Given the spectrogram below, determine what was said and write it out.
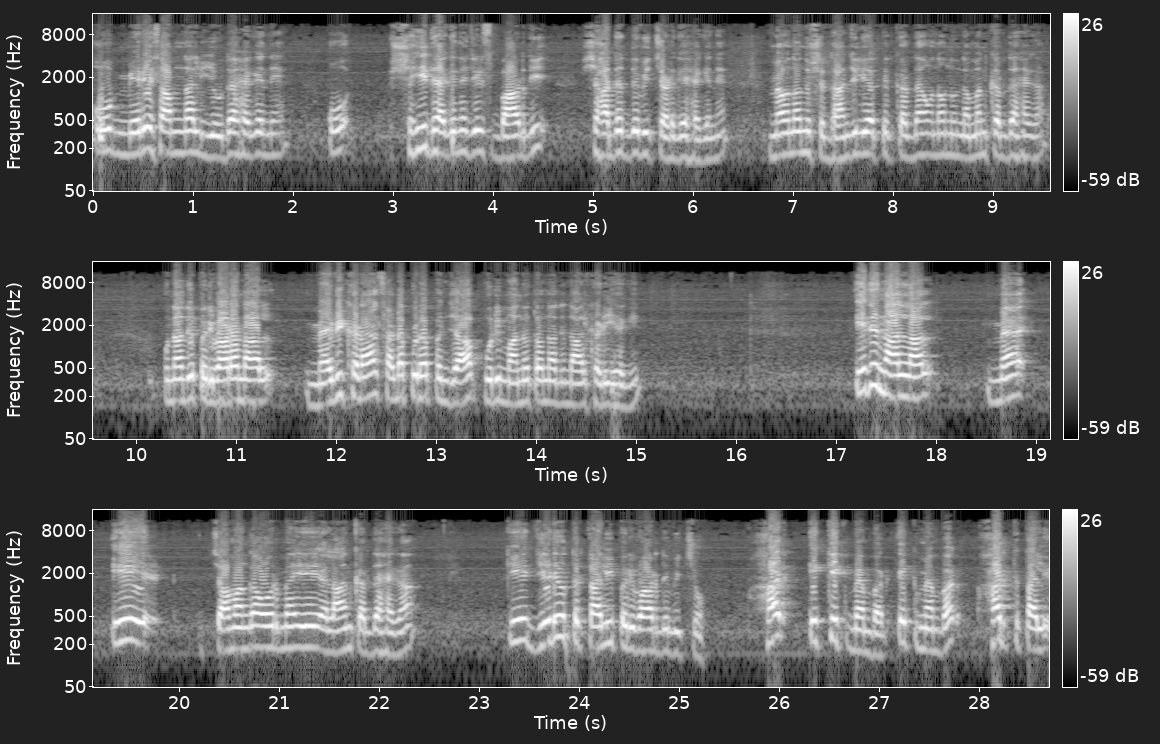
ਉਹ ਮੇਰੇ ਸਾਹਮਣੇ ਨਾਲ ਯੋਧਾ ਹੈਗੇ ਨੇ ਉਹ ਸ਼ਹੀਦ ਹੈਗੇ ਨੇ, ਜਿਹੜੇ ਇਸ ਬਾੜ ਦੀ ਸ਼ਹਾਦਤ ਦੇ ਵਿੱਚ ਚੜ ਗਏ ਹੈਗੇ ਨੇ। ਮੈਂ ਉਹਨਾਂ ਨੂੰ ਸ਼ਰਧਾਂਜਲੀ ਅਰਪਿਤ ਕਰਦਾ ਉਹਨਾਂ ਨੂੰ ਨਮਨ ਕਰਦਾ ਹੈਗਾ। ਉਹਨਾਂ ਦੇ ਪਰਿਵਾਰਾਂ ਨਾਲ ਮੈਂ ਵੀ ਖੜਾ, ਸਾਡਾ ਪੂਰਾ ਪੰਜਾਬ, ਪੂਰੀ ਮਾਨਵਤਾ ਉਹਨਾਂ ਦੇ ਨਾਲ ਖੜੀ ਹੈਗੀ। ਇਹਦੇ ਨਾਲ ਨਾਲ ਮੈਂ ਇਹ ਚਾਹਾਂਗਾ ਔਰ ਮੈਂ ਇਹ ਐਲਾਨ ਕਰਦਾ ਹੈਗਾ ਕਿ ਜਿਹੜੇ ਉਹ 43 ਪਰਿਵਾਰ ਦੇ ਵਿੱਚੋਂ ਹਰ ਇੱਕ ਇੱਕ ਮੈਂਬਰ ਇੱਕ ਮੈਂਬਰ ਹਰ 43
